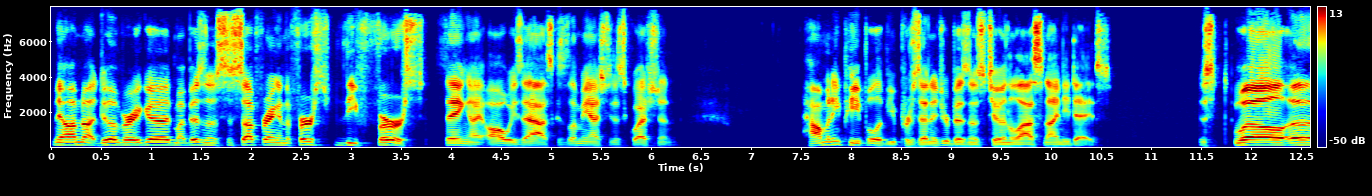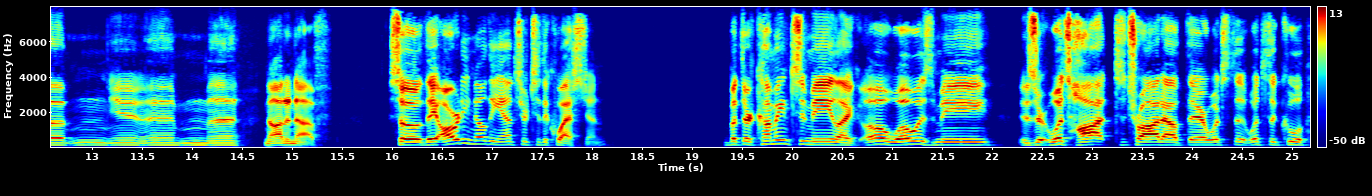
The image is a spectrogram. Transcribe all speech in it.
Know, I'm not doing very good. My business is suffering. And the first the first thing I always ask is let me ask you this question. How many people have you presented your business to in the last 90 days? Just, well, uh, mm, yeah, mm, uh, not enough. So they already know the answer to the question, but they're coming to me like, oh, woe is me. Is there what's hot to trot out there? What's the what's the cool?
